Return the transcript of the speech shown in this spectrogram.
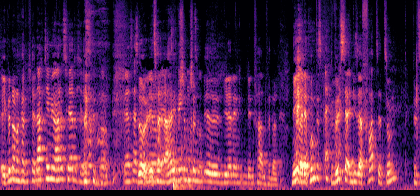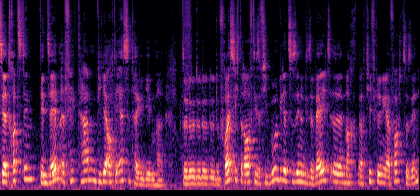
ich bin doch noch gar nicht fertig. Nachdem Johannes fertig ist. So, So, jetzt habe ich schon so. äh, wieder den, den Faden verloren. Nee, weil der Punkt ist, du willst ja in dieser Fortsetzung, willst du ja trotzdem denselben Effekt haben, wie dir auch der erste Teil gegeben hat. So, du, du, du, du freust dich drauf, diese Figuren wiederzusehen und diese Welt äh, noch, noch tiefgründiger erforscht zu sehen.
